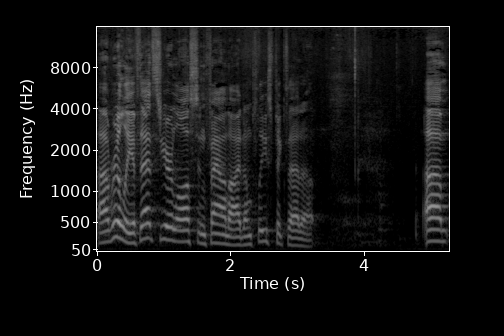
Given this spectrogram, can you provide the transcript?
uh, really, if that's your lost and found item, please pick that up. Um,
